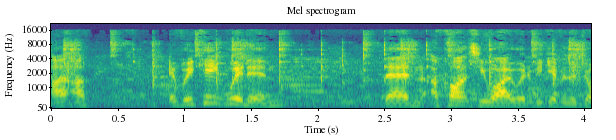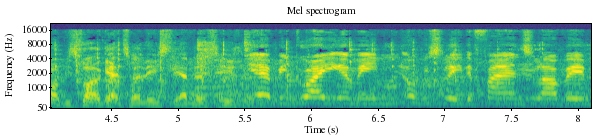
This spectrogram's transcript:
I, I, if we keep winning. Then I can't see why he wouldn't be given the job. He's got to get to at least the end of the season. Yeah, it'd be great. I mean, obviously the fans love him,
